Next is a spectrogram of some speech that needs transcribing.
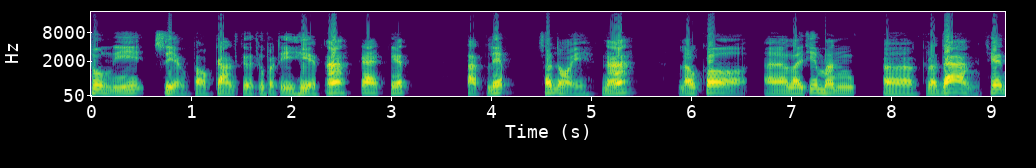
ช่วงนี้เสี่ยงต่อการเกิดอุบัติเหตุอะแก้เคล็ดตัดเล็บซะหน่อยนะ แล้วก็อะไรที่มันกระด้าง เช่น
